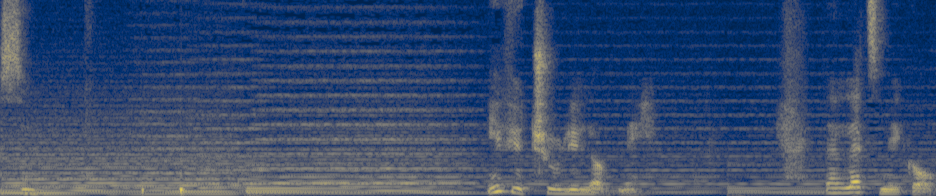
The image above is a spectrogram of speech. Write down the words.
Listen. If you truly love me, then let me go.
